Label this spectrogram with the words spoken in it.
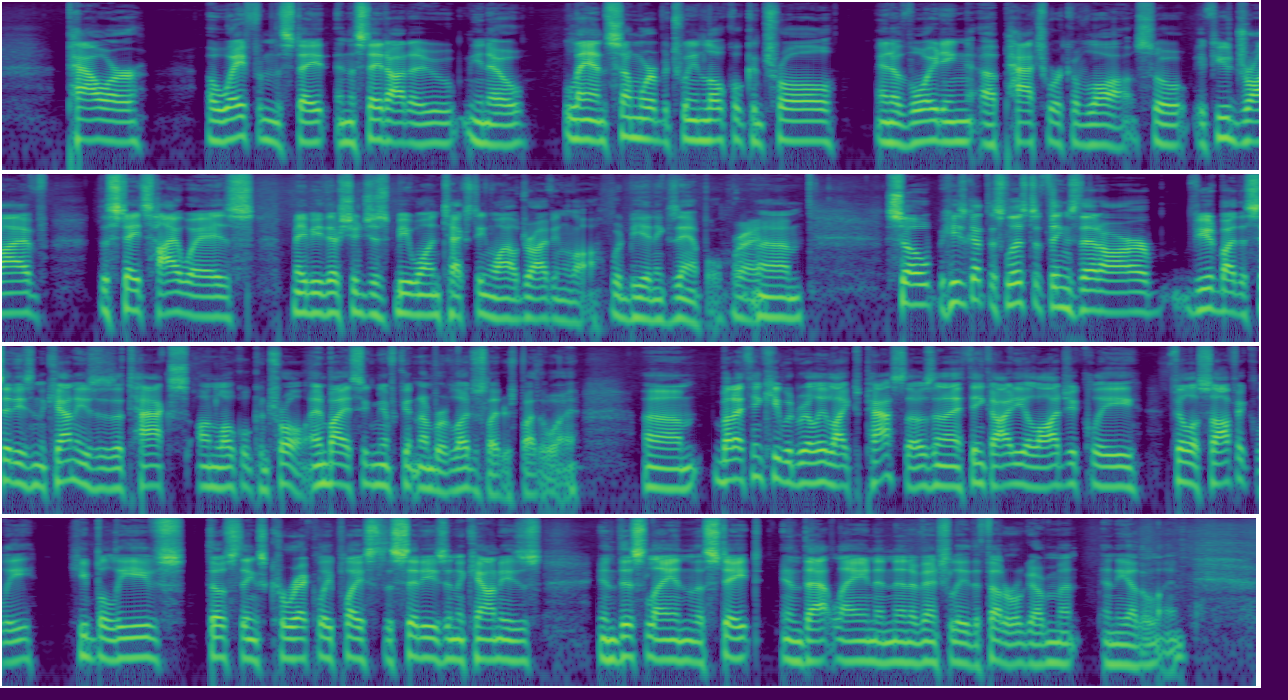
power away from the state and the state ought to you know land somewhere between local control and avoiding a patchwork of laws so if you drive the state's highways maybe there should just be one texting while driving law would be an example Right. um, so he's got this list of things that are viewed by the cities and the counties as a tax on local control, and by a significant number of legislators, by the way. Um, but I think he would really like to pass those, and I think ideologically, philosophically, he believes those things correctly place the cities and the counties in this lane, the state in that lane, and then eventually the federal government in the other lane.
